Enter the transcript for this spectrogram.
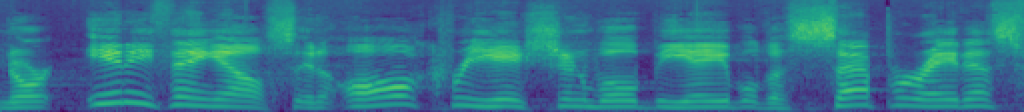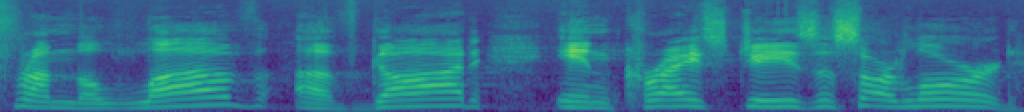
nor anything else in all creation will be able to separate us from the love of God in Christ Jesus our Lord.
